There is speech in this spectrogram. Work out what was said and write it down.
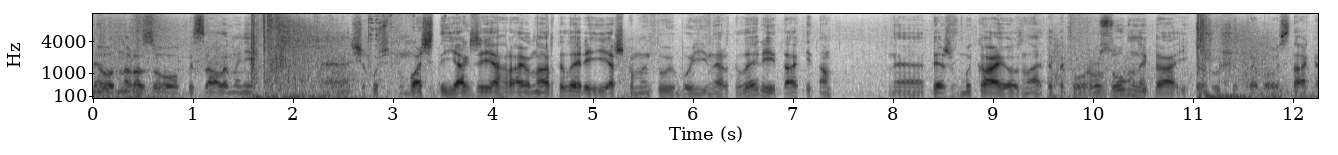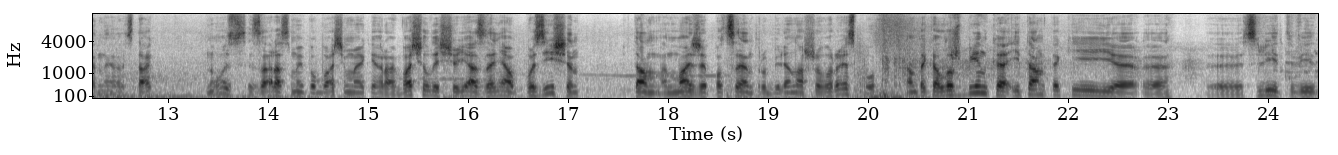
неодноразово писали мені, що хочуть побачити, як же я граю на артилерії. Я ж коментую бої на артилерії, так, і там е, теж вмикаю, знаєте, такого розумника і кажу, що треба ось так, а не ось так. Ну ось зараз ми побачимо, як я граю. Бачили, що я зайняв позішн, там майже по центру біля нашого респу, там така ложбінка, і там такий е, е, е, слід від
